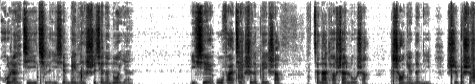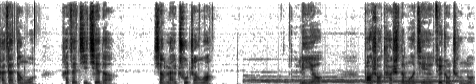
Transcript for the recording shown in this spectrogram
忽然记忆起了一些没能实现的诺言，一些无法解释的悲伤。在那条山路上，少年的你，是不是还在等我？还在急切的向来处张望。理由：保守踏实的摩羯最重承诺，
